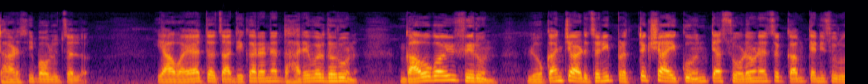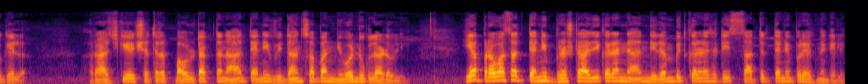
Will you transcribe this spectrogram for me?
धाडसी पाऊल उचललं. या वयातच अधिकाऱ्यांना धारेवर धरून गावोगावी फिरून लोकांच्या अडचणी प्रत्यक्ष ऐकून त्या सोडवण्याचं काम त्यांनी सुरू केलं. राजकीय क्षेत्रात पाऊल टाकताना त्यांनी विधानसभा निवडणूक लढवली. या प्रवासात त्यांनी भ्रष्ट अधिकाऱ्यांना निलंबित करण्यासाठी सातत्याने प्रयत्न केले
